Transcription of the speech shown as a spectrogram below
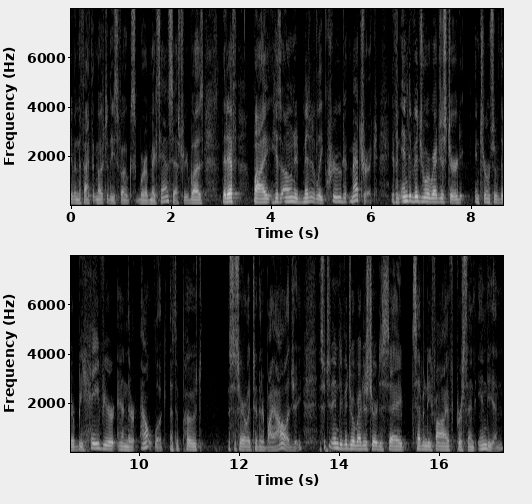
given the fact that most of these folks were of mixed ancestry, was that if, by his own admittedly crude metric, if an individual registered in terms of their behavior and their outlook as opposed necessarily to their biology, if such an individual registered as, say, 75% Indian,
